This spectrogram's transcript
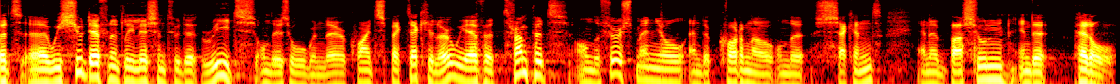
But uh, we should definitely listen to the reeds on this organ. They are quite spectacular. We have a trumpet on the first manual and a corno on the second, and a bassoon in the pedal.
